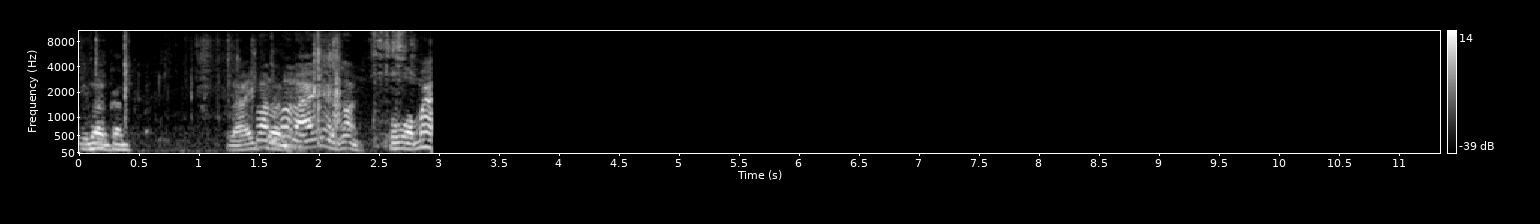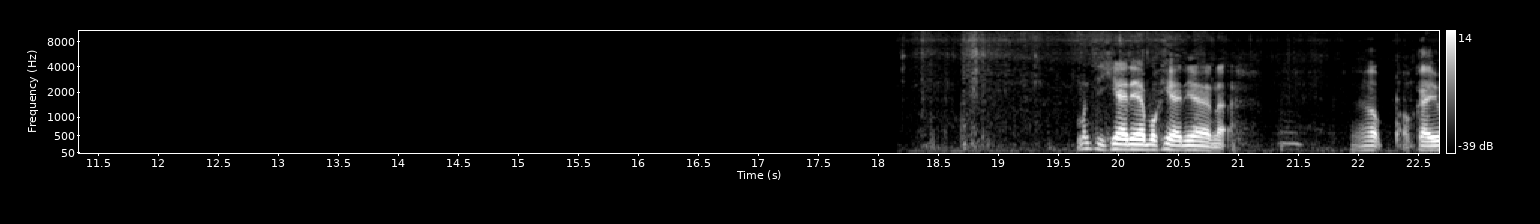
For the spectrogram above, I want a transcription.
กินน้ำกันซ่อนเมื่อไหร่เนี่ยซ่อนผมบอกมา มันสิแค่เดียวบ่แค่เดียวน่ะนะครับเอาไก่ไป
